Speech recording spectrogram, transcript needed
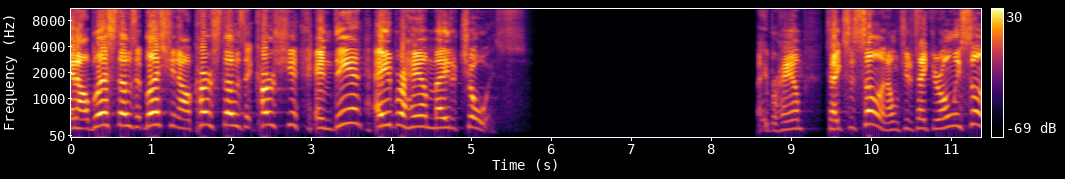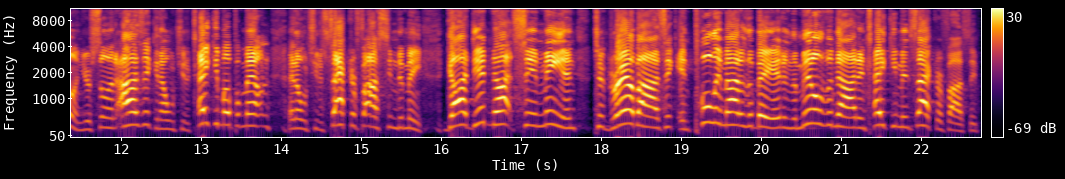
and I'll bless those that bless you and I'll curse those that curse you. And then Abraham made a choice. Abraham takes his son. I want you to take your only son, your son Isaac, and I want you to take him up a mountain and I want you to sacrifice him to me. God did not send men to grab Isaac and pull him out of the bed in the middle of the night and take him and sacrifice him.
